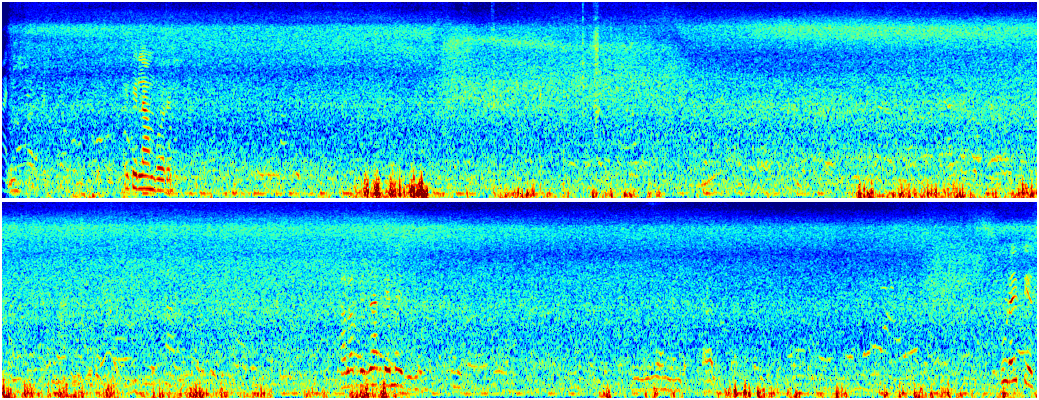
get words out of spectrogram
आणि इथे लांबवर आहे? नाही दिलं. पुढे तेच.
